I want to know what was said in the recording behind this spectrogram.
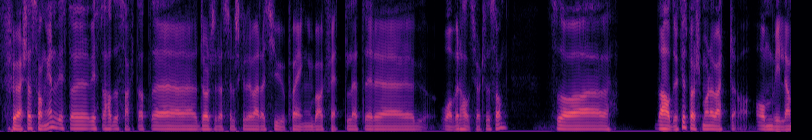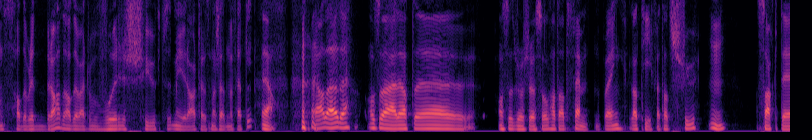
Før sesongen, hvis du, hvis du hadde sagt at uh, George Russell skulle være 20 poeng bak Fettel etter uh, over halvkjørt sesong, så da hadde jo ikke spørsmålet vært om Williams hadde blitt bra. Det hadde vært hvor sjukt mye rart det som har skjedd med Fettel. Ja, ja det er jo det. Og så er det at eh, også George Russell har tatt 15 poeng, Latifi har tatt 7. Sagt det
